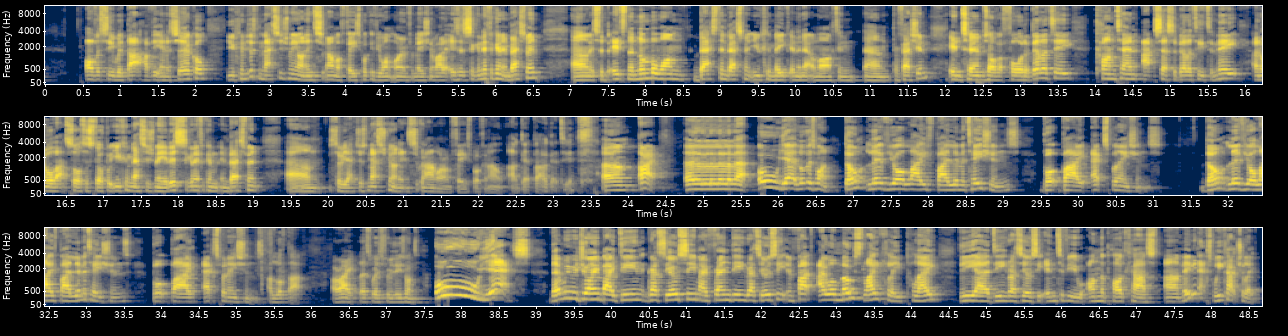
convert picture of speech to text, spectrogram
Obviously, with that, have the inner circle. You can just message me on Instagram or Facebook if you want more information about it. It's a significant investment. Um, it's the it's the number one best investment you can make in the network marketing um, profession in terms of affordability, content, accessibility to me, and all that sort of stuff. But you can message me. It is significant investment. Um, so yeah, just message me on Instagram or on Facebook, and I'll I'll get I'll get to you. Um, all right. Uh, oh yeah, love this one. Don't live your life by limitations, but by explanations. Don't live your life by limitations, but by explanations. I love that. All right, let's whiz through these ones. Oh yes. Then we were joined by Dean Graziosi, my friend Dean Graziosi. In fact, I will most likely play the uh, Dean Graziosi interview on the podcast, uh, maybe next week actually.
